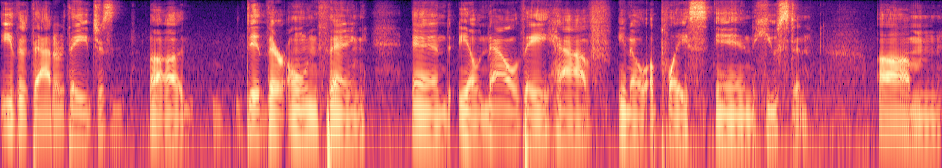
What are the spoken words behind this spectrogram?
either that or they just uh, did their own thing, and you know now they have you know a place in Houston. Um,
